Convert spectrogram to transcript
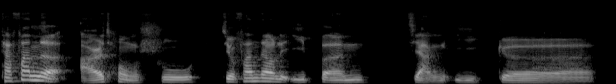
他翻了儿童书，就翻到了一本讲一个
